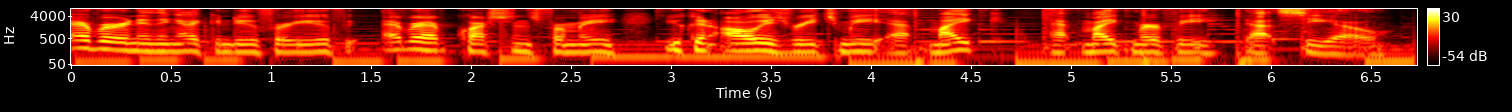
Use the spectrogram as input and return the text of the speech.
ever anything I can do for you, if you ever have questions for me, you can always reach me at mike at mikemurphy.co.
